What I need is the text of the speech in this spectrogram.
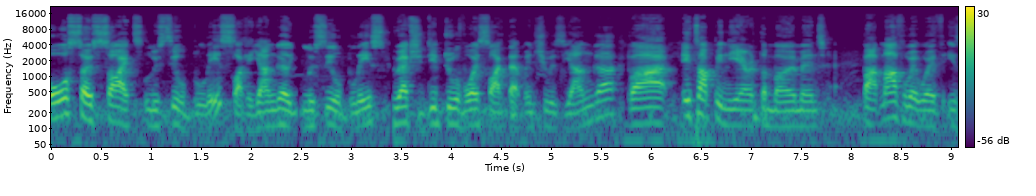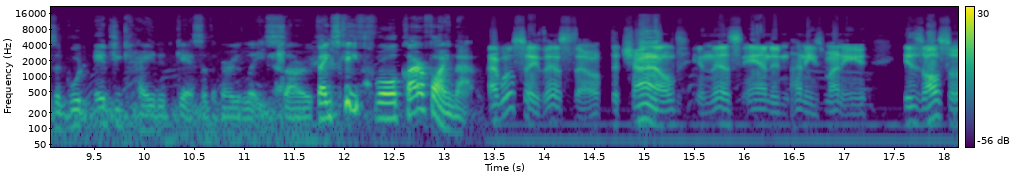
also cites Lucille Bliss, like a younger Lucille Bliss, who actually did do a voice like that when she was younger, but it's up in the air at the moment. But Martha Wentworth is a good, educated guess at the very least. So thanks, Keith, for clarifying that. I will say this, though. The child in this and in Honey's Money is also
